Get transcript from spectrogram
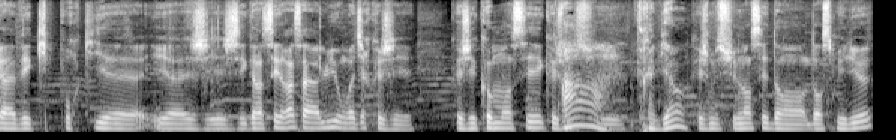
avec pour qui c'est grâce, à lui, on va dire que j'ai que j'ai commencé, que je Ah, me suis très bien. que je me suis lancé dans, dans ce milieu.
